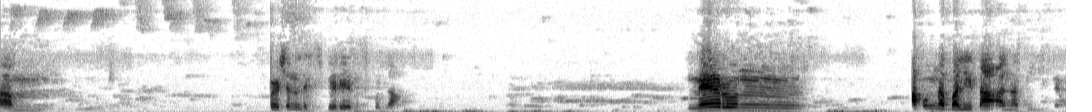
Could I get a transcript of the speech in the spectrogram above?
um, personal experience ko lang. Meron akong nabalitaan na teacher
